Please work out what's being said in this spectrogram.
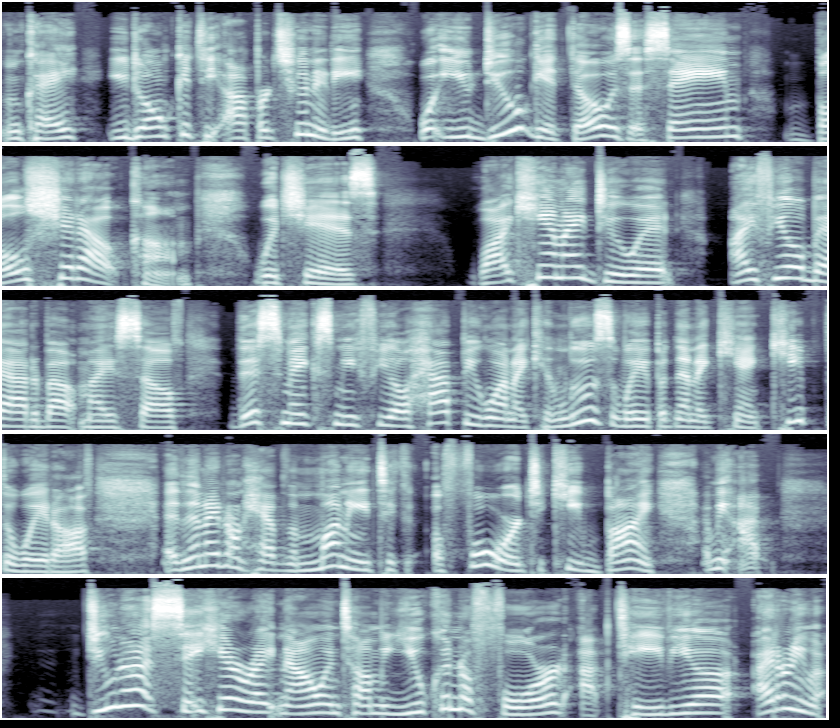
Okay. You don't get the opportunity. What you do get, though, is the same bullshit outcome, which is why can't I do it? I feel bad about myself. This makes me feel happy when I can lose the weight, but then I can't keep the weight off. And then I don't have the money to afford to keep buying. I mean, I do not sit here right now and tell me you can afford Optavia. I don't even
